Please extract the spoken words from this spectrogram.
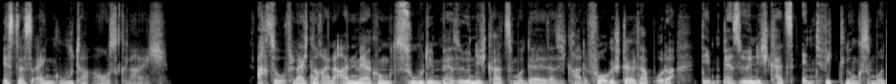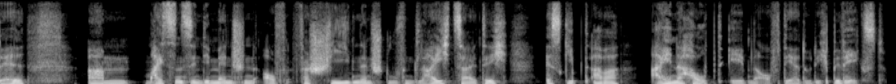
ist das ein guter Ausgleich. Ach so, vielleicht noch eine Anmerkung zu dem Persönlichkeitsmodell, das ich gerade vorgestellt habe, oder dem Persönlichkeitsentwicklungsmodell. Ähm, meistens sind die Menschen auf verschiedenen Stufen gleichzeitig. Es gibt aber eine Hauptebene, auf der du dich bewegst.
